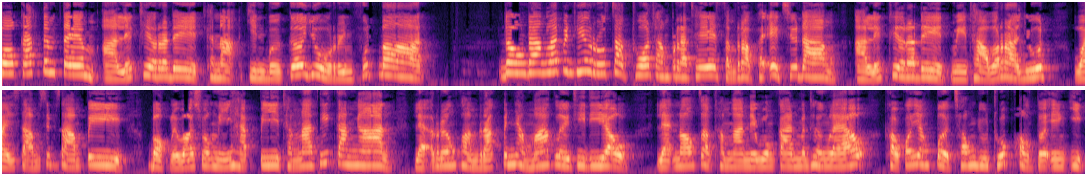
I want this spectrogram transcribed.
โฟกัสเต็มๆ อาเล็กเทียรเดชขณะกินเบอร์เกอร์อยู่ริมฟุตบาทโด่งดังและเป็นที่รู้จักทั่วทั้งประเทศสำหรับพระเอกชื่อดัง อาเล็กเทียรเดช เมธาวรายุทธวัย 33 ปี บอกเลยว่าช่วงนี้แฮปปี้ทั้งหน้าที่การงาน และเรื่องความรักเป็นอย่างมากเลยทีเดียว และนอกจากทำงานในวงการบันเทิงแล้ว เขาก็ยังเปิดช่อง YouTube ของตัวเองอีก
